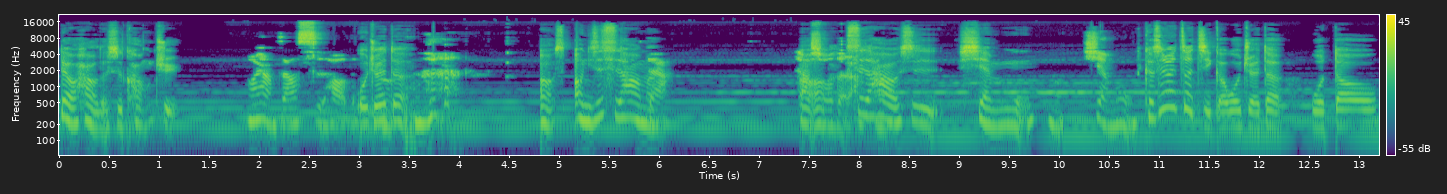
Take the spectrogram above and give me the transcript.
六号的是恐惧。我想知道四号的。我觉得，哦哦，你是四号吗？对啊，他说的。四号是羡慕，羡慕。可是因为这几个，我觉得我都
